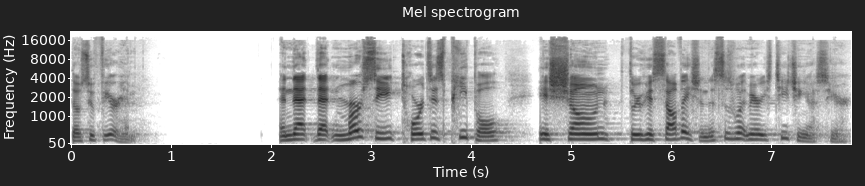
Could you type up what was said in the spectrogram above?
those who fear him. And that, that mercy towards his people is shown through his salvation. This is what Mary's teaching us here.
